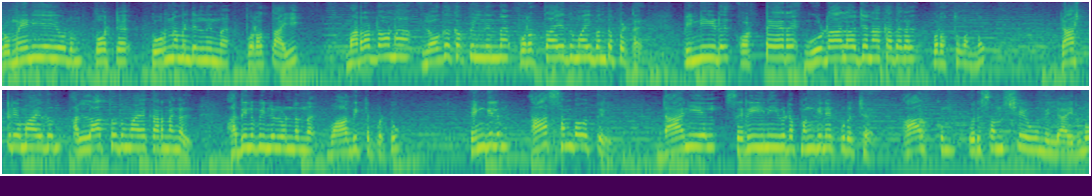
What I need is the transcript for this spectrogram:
റൊമേനിയയോടും തോറ്റ് ടൂർണമെന്റിൽ നിന്ന് പുറത്തായി. മറഡോണ ലോകകപ്പിൽ നിന്ന് പുറത്തായതുമായി ബന്ധപ്പെട്ട് പിന്നീട് ഒട്ടേറെ ഗൂഢാലോചനാ കഥകൾ പുറത്തു വന്നു. രാഷ്ട്രീയമായതും അല്ലാത്തതുമായ കാരണങ്ങൾ അതിനു പിന്നിലുണ്ടെന്ന് വാദിക്കപ്പെട്ടു. എങ്കിലും ആ സംഭവത്തിൽ ഡാനിയൽ സെറീനിയുടെ പങ്കിനെക്കുറിച്ച് ആർക്കും ഒരു സംശയവുമില്ലായിരുന്നു.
